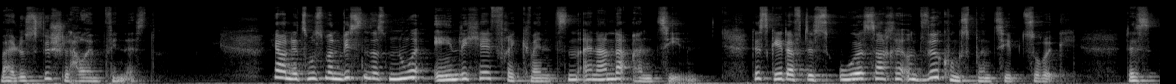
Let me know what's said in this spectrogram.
weil du es für schlau empfindest. Ja, und jetzt muss man wissen, dass nur ähnliche Frequenzen einander anziehen. Das geht auf das Ursache- und Wirkungsprinzip zurück, das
